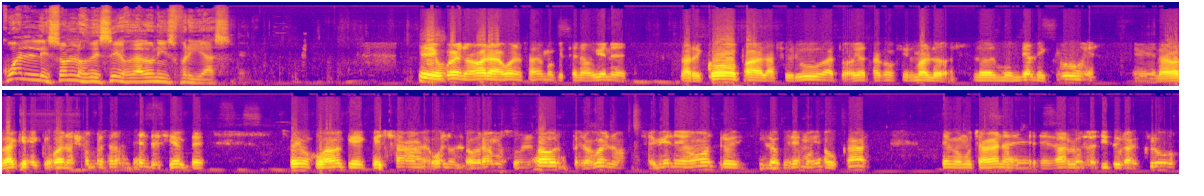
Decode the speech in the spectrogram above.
¿Cuáles son los deseos de Adonis Frías? Sí, bueno, ahora bueno sabemos que se nos viene la Recopa, la Suruga, todavía está confirmado lo, del Mundial de Clubes. Eh, la verdad que, bueno, yo personalmente siempre soy un jugador que, que ya, bueno, logramos un logro, pero bueno, se viene otro y, lo queremos ir a buscar. Tengo muchas ganas de, de darle otro título al club,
